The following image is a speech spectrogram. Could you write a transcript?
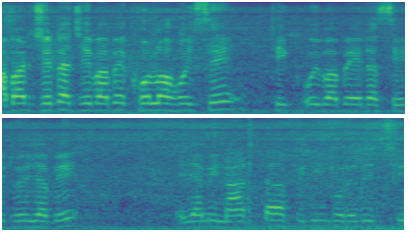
আবার যেটা যেভাবে খোলা হয়েছে, ঠিক ওইভাবে এটা সেট হয়ে যাবে। এই যে আমি নাটটা ফিটিং করে দিচ্ছি।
